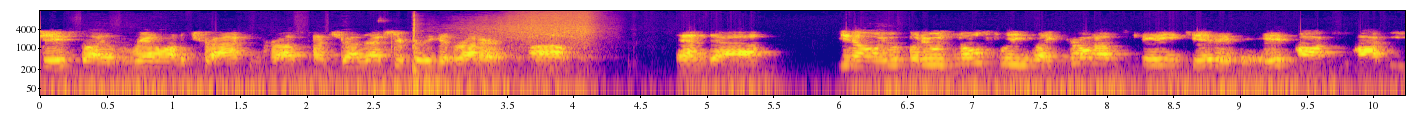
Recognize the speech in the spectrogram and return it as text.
shape. So I ran a lot of track and cross country. I was actually a pretty good runner. Um, and, uh, you know, it, but it was mostly like growing up as a Canadian kid, it, it, it hockey. hockey.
